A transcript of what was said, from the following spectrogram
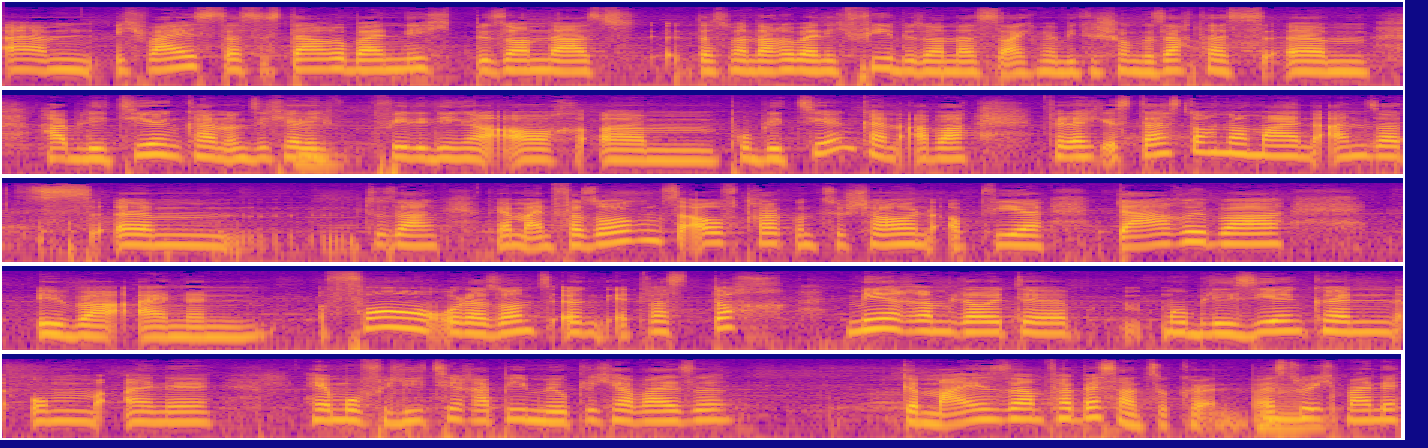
Ähm, ich weiß, dass es darüber nicht besonders, dass man darüber nicht viel besonders, sag ich mal, wie du schon gesagt hast, ähm, habilitieren kann und sicherlich mhm. viele Dinge auch ähm, publizieren kann. Aber vielleicht ist das doch nochmal ein Ansatz, ähm, zu sagen, wir haben einen Versorgungsauftrag und zu schauen, ob wir darüber über einen Fonds oder sonst irgendetwas doch mehrere Leute mobilisieren können, um eine Hämophilietherapie möglicherweise gemeinsam verbessern zu können. Weißt mhm. du, ich meine,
